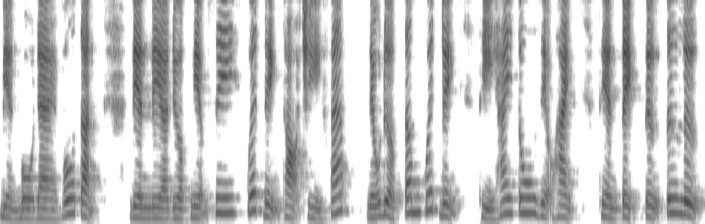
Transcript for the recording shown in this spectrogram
biển Bồ Đề vô tận, liền lìa được niệm si, quyết định thọ trì Pháp, nếu được tâm quyết định, thì hay tu diệu hạnh, thiền tịch tự tư lự,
